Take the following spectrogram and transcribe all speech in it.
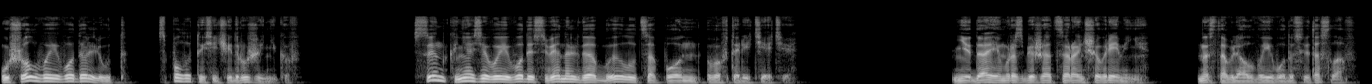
ушел воевода Лют с полутысячей дружинников. Сын князя-воеводы Свенальда был у Цапон в авторитете. «Не дай им разбежаться раньше времени», — наставлял воевода Святослав.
